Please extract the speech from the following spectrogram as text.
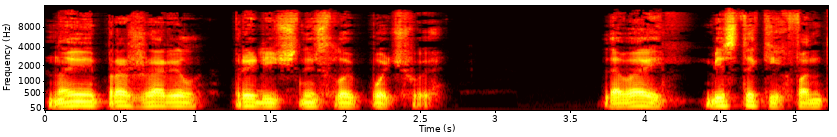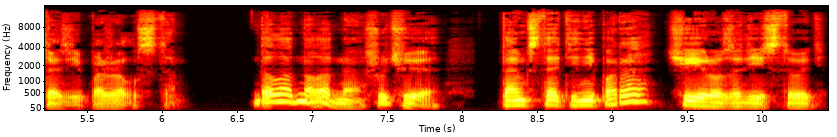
но и прожарил приличный слой почвы. Давай без таких фантазий, пожалуйста. Да ладно, ладно, шучу я. Там, кстати, не пора Чиро задействовать?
